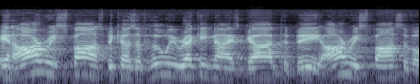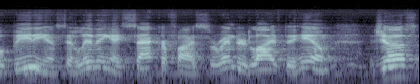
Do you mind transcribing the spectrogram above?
In our response, because of who we recognize God to be, our response of obedience and living a sacrifice, surrendered life to Him, just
